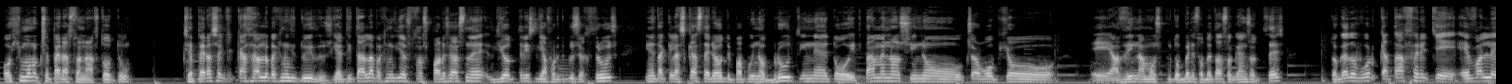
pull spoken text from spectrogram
όχι μόνο ξεπέρασε τον εαυτό του, ξεπέρασε και κάθε άλλο παιχνίδι του είδους. Γιατί τα άλλα παιχνίδια σου θα σου παρουσιάσουν δύο-τρεις διαφορετικούς εχθρούς. Είναι τα κλασικά στερεότυπα που είναι ο Brute, είναι το υπτάμενος, είναι ο ξέρω εγώ, πιο ε, αδύναμος που τον παίρνει, τον πετά, τον κάνεις ό,τι θες. Το God of War κατάφερε και έβαλε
